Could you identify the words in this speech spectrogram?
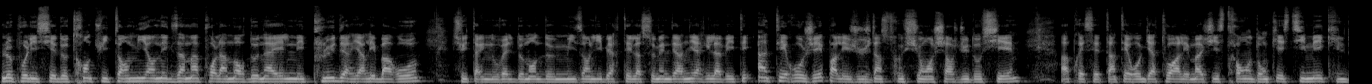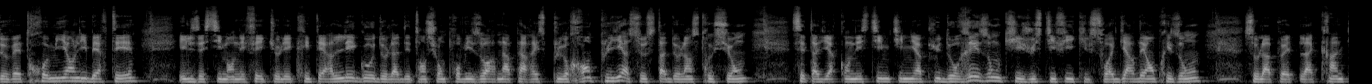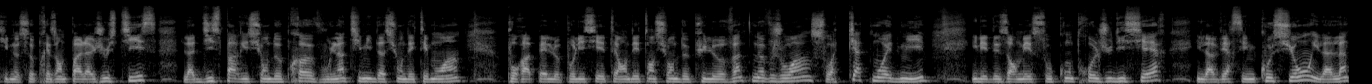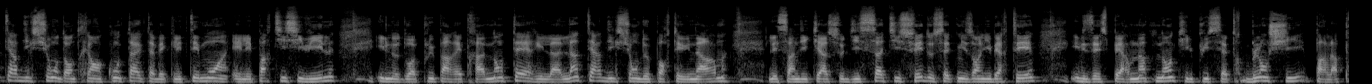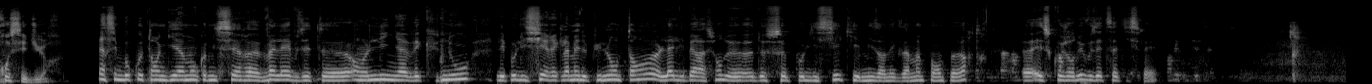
Le policier de 38 ans mis en examen pour la mort de Naël n'est plus derrière les barreaux. Suite à une nouvelle demande de mise en liberté la semaine dernière, il avait été interrogé par les juges d'instruction en charge du dossier. Après cet interrogatoire, les magistrats ont donc estimé qu'il devait être remis en liberté. Ils estiment en effet que les critères légaux de la détention provisoire n'apparaissent plus remplis à ce stade de l'instruction. C'est-à-dire qu'on estime qu'il n'y a plus de raison qui justifie qu'il soit gardé en prison. Cela peut être la crainte qu'il ne se présente pas à la justice, la disparition de preuves ou l'intimidation des témoins. Pour rappel, le policier était en détention depuis le 29 juin, soit quatre mois et demi. Il est désormais sous contrôle judiciaire. Il a versé une caution. Il a l'interdiction d'entrer en contact avec les témoins et les parties civiles. Il ne doit plus paraître à Nanterre. Il a l'interdiction de porter une arme. Les syndicats se disent satisfaits de cette mise en liberté. Ils espèrent maintenant qu'il puisse être blanchi par la procédure. Merci beaucoup Tanguy Hamon, commissaire Vallet, vous êtes euh, en ligne avec nous. Les policiers réclamaient depuis longtemps euh, la libération de, ce policier qui est mis en examen pour meurtre. Euh, Est-ce qu'aujourd'hui vous êtes satisfait?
